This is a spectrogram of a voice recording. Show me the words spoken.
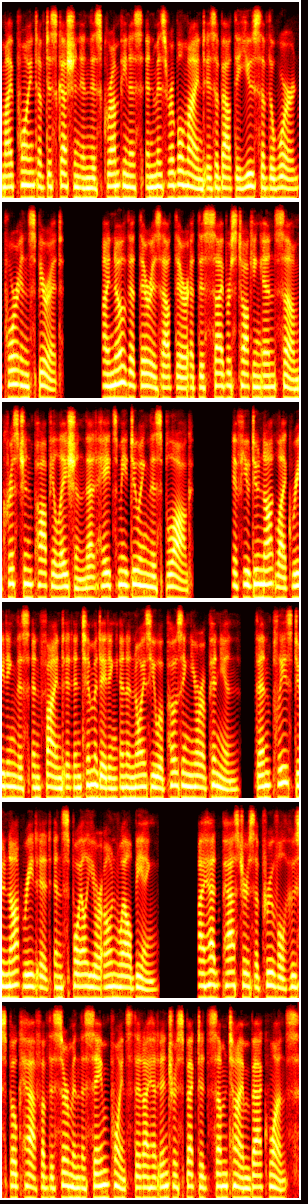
my point of discussion in this grumpiness and miserable mind is about the use of the word poor in spirit. I know that there is out there at this cyberstalking end some Christian population that hates me doing this blog. If you do not like reading this and find it intimidating and annoys you opposing your opinion, then please do not read it and spoil your own well-being. I had pastor's approval who spoke half of the sermon the same points that I had introspected some time back once.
